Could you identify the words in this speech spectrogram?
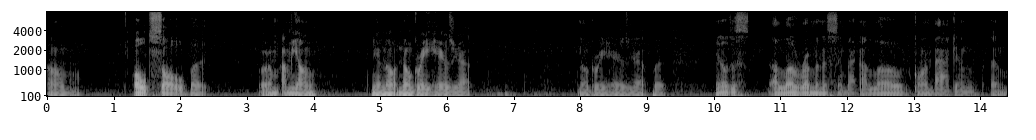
Um, old soul, but I'm, I'm young. You know, no no gray hairs yet. No gray hairs yet, but you know, just I love reminiscing back. I love going back and, and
